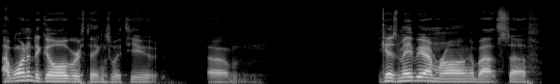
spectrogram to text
I wanted to go over things with you um, because maybe I'm wrong about stuff,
